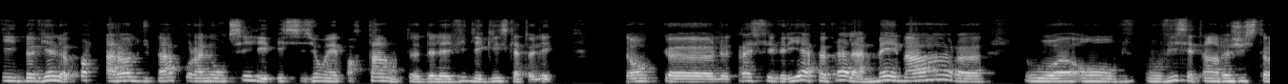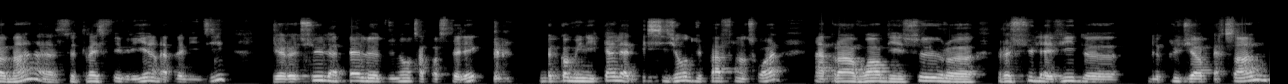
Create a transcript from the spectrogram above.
qui devient le porte-parole du pape pour annoncer les décisions importantes de la vie de l'Église catholique. Donc, euh, le 13 février, à peu près à la même heure, euh, où euh, on, vit cet enregistrement, ce 13 février en après-midi. J'ai reçu l'appel du nonce apostolique me communiquant la décision du pape François, après avoir bien sûr euh, reçu l'avis de, de plusieurs personnes,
